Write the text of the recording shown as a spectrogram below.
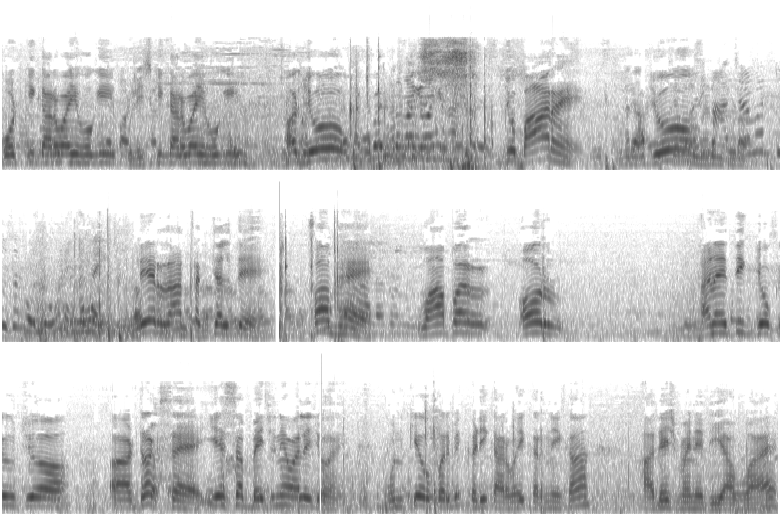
कोर्ट की कार्रवाई होगी, पुलिस की कार्रवाई होगी। और जो जो बार है, जो देर रात तक चलते हैं, पब है, वहाँ पर और अनैतिक जो कुछ ड्रग्स है, ये सब बेचने वाले जो है, उनके ऊपर भी कड़ी कार्रवाई करने का आदेश मैंने दिया हुआ है।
